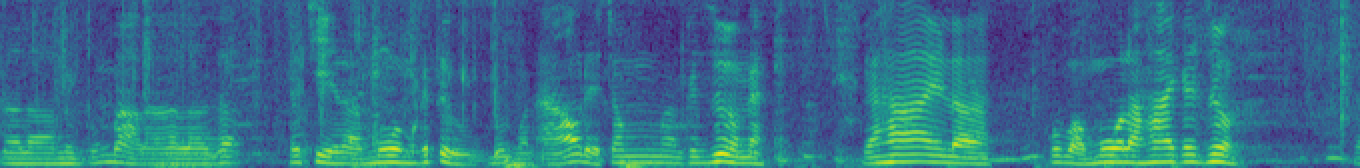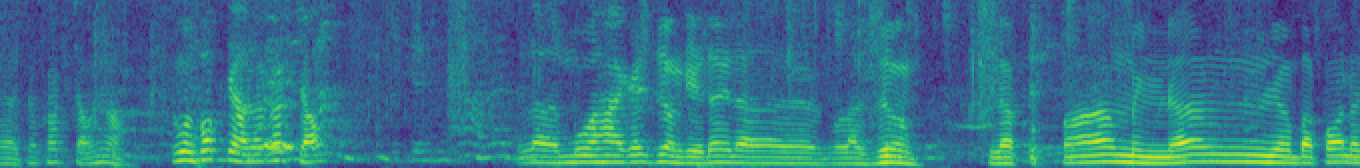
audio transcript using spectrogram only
Là là mình cũng bảo là là dạ, chỉ là mua một cái tủ đựng quần áo để trong cái giường này. Thứ hai là cô bảo mua là hai cái giường để cho các cháu nhỏ. Đúng rồi bóc kèo cho các cháu là mua hai cái giường thì đây là là giường. Thì là có mình đã nhờ bà con là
